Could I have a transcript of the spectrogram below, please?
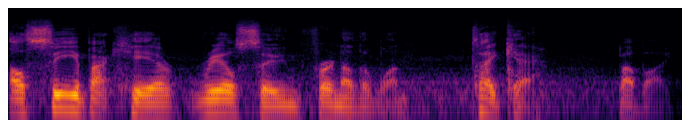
I'll see you back here real soon for another one. Take care. Bye-bye.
